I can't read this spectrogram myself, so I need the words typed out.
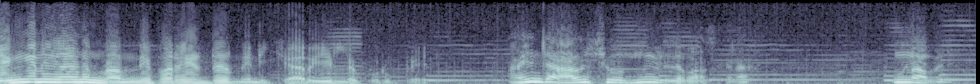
എങ്ങനെയാണ് നന്ദി പറയേണ്ടതെന്ന് എനിക്കറിയില്ല കുറുപ്പേ. അതിന്റെ ആവശ്യമൊന്നുമില്ല ഭാസ്കര. എന്നാ വരും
